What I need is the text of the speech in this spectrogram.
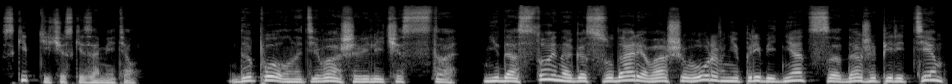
скептически заметил. «Да полноте, ваше величество! Недостойно государя вашего уровня прибедняться даже перед тем,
